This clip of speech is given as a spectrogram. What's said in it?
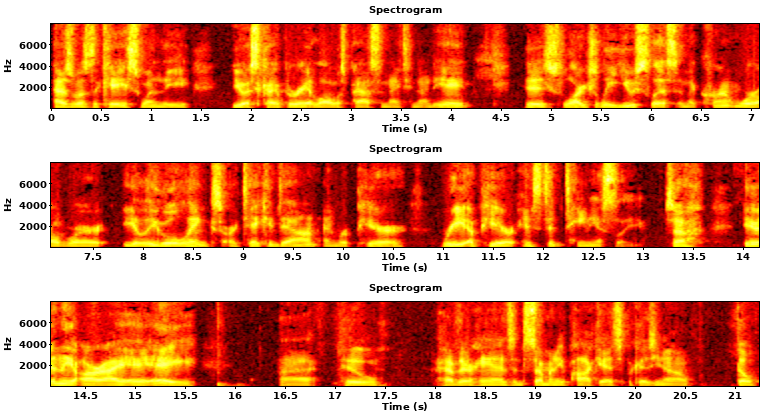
as was the case when the U.S. copyright law was passed in 1998, it is largely useless in the current world where illegal links are taken down and reappear, reappear instantaneously. So even the RIAA, uh, who have their hands in so many pockets because, you know, they'll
